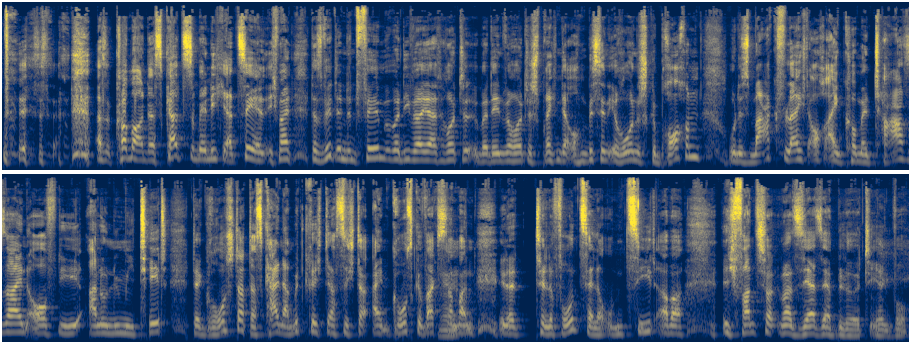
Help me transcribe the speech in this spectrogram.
also komm mal, das kannst du mir nicht erzählen. Ich meine, das wird in den Filmen, über die wir ja heute, über den wir heute sprechen, ja auch ein bisschen ironisch gebrochen. Und es mag vielleicht auch ein Kommentar sein auf die Anonymität der Großstadt, dass keiner mitkriegt, dass sich da ein großgewachsener ja. Mann in der Telefonzelle umzieht. Aber ich fand es schon immer sehr, sehr blöd irgendwo.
